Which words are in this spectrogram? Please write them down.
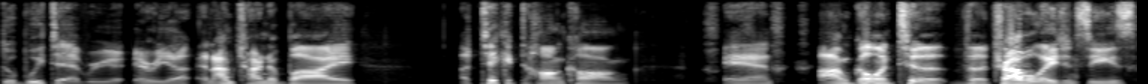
Dobuita area, and I'm trying to buy a ticket to Hong Kong, and I'm going to the travel agencies.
